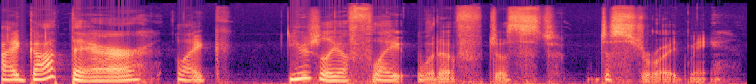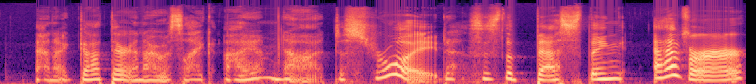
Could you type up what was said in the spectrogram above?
I got there like usually a flight would have just destroyed me. And I got there and I was like, I am not destroyed. This is the best thing ever.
